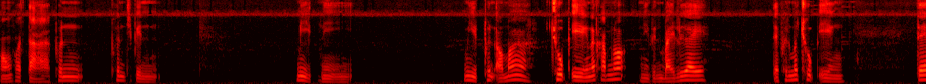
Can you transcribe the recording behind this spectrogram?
ของพ่อตาเพิ่น เพื่อนที่เป็น มีดนี่มีดเพื่อนเอามาชุบเองนะครับ เนาะนี่เป็นใบเลื่อย แต่เพื่อนมาชุบเอง แต่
